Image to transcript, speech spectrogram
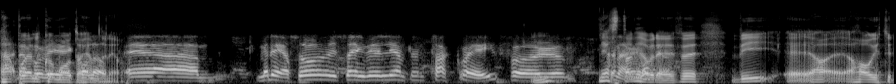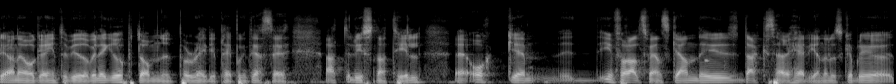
Hapoel kommer att ta hem den, ja. Med det så säger vi egentligen tack och hej för mm. Eh, Nästan gör vi det. För vi eh, har ytterligare några intervjuer. Vi lägger upp dem nu på radioplay.se att lyssna till. Eh, och eh, inför allsvenskan, det är ju dags här i helgen och det ska bli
